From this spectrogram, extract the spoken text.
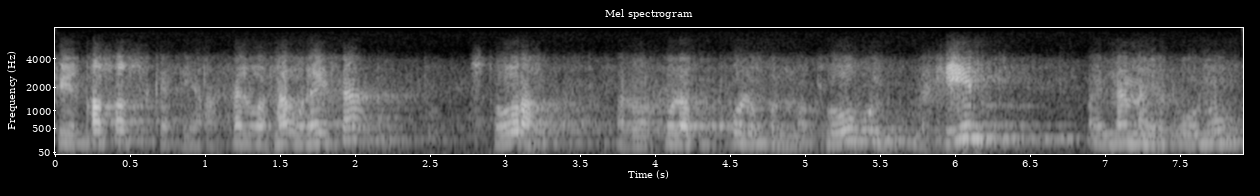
في قصص كثيرة. فالوفاء ليس أسطورة. خلق, خلق مطلوب مكين وإنما يكون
